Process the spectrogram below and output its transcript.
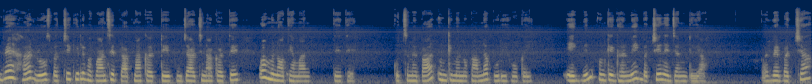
वे हर रोज़ बच्चे के लिए भगवान से प्रार्थना करते, पूजा अर्चना करते और मनौतियाँ मानते थे। कुछ समय बाद उनकी मनोकामना पूरी हो गई। एक दिन उनके घर में एक बच्चे ने जन्म लिया। पर वह बच्चा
